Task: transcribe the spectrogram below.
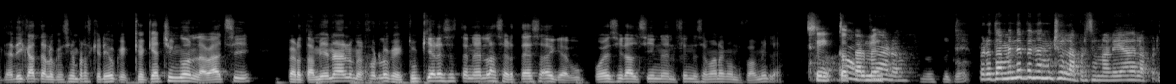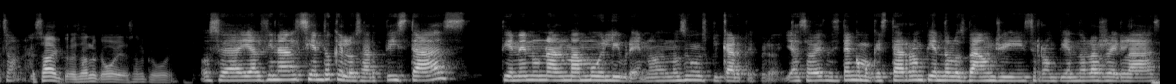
dedícate a lo que siempre has querido, que, que qué chingón, la verdad sí pero también a lo mejor lo que tú quieres es tener la certeza de que puedes ir al cine el fin de semana con tu familia. Sí, totalmente. claro. Pero también depende mucho de la personalidad de la persona. Exacto, es a lo que voy, es a lo que voy. O sea, y al final siento que los artistas tienen un alma muy libre, ¿no? No sé cómo explicarte, pero ya sabes, necesitan como que estar rompiendo los boundaries, rompiendo las reglas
